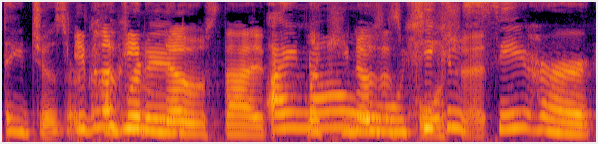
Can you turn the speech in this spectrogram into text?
they just are Even though he knows that I know like he knows he can see her.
